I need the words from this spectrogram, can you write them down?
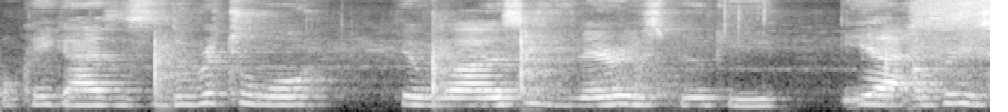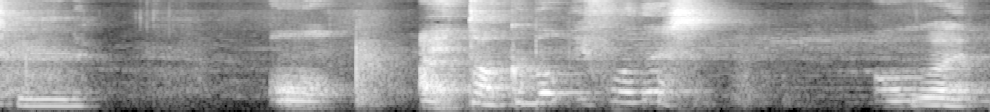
Okay, guys, this is the ritual. Okay, wow, this is very spooky. Yes. I'm pretty scared. Oh, I talk about before this. Oh. What?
